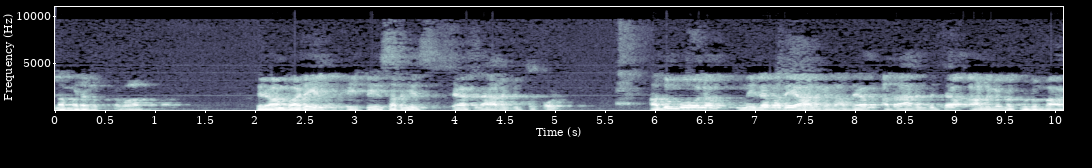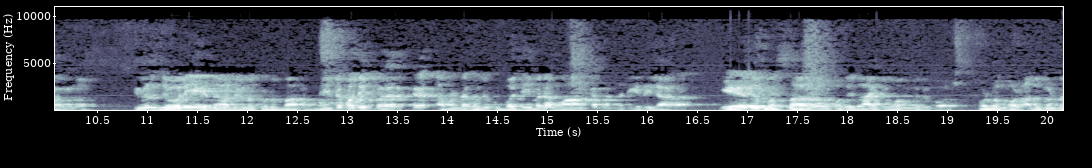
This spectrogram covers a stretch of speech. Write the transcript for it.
നമ്മുടെ ഉത്തരവാദിത്തമാണ്. തിരുവമ്പാടിയിൽ ടി പി സർവീസ് സ്റ്റേഷൻ ആരംഭിച്ചപ്പോൾ അതുമൂലം നിരവധി ആളുകൾ അദ്ദേഹം അത് ആരംഭിച്ച ആളുകളുടെ കുടുംബാംഗങ്ങൾ ഇവർ ജോലി ചെയ്യുന്ന ആളുകളുടെ കുടുംബാംഗങ്ങൾ നിരവധി പേർക്ക് അവരുടെ ഒരു ഉപജീവന മാർഗം എന്ന രീതിയിലാണ് ഏത് പ്രസ്ഥാനവും പുതിയതായി രൂപം വരുമ്പോൾ കൊള്ളുമ്പോൾ അതുകൊണ്ട്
